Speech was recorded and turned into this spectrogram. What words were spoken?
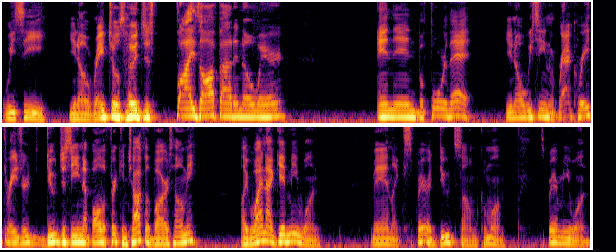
we see, you know, Rachel's hood just flies off out of nowhere. And then before that, you know, we seen Rak Wraithraiser, dude just eating up all the freaking chocolate bars, homie. Like, why not give me one? Man, like, spare a dude some. Come on. Spare me one.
